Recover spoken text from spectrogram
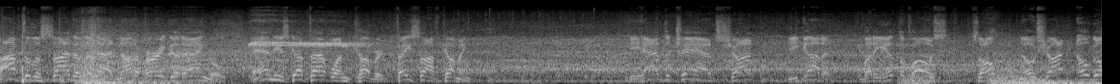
Off to the side of the net. Not a very good angle. And he's got that one covered. Face-off coming. He had the chance. Shot. He got it. But he hit the post. So, no shot, no goal.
